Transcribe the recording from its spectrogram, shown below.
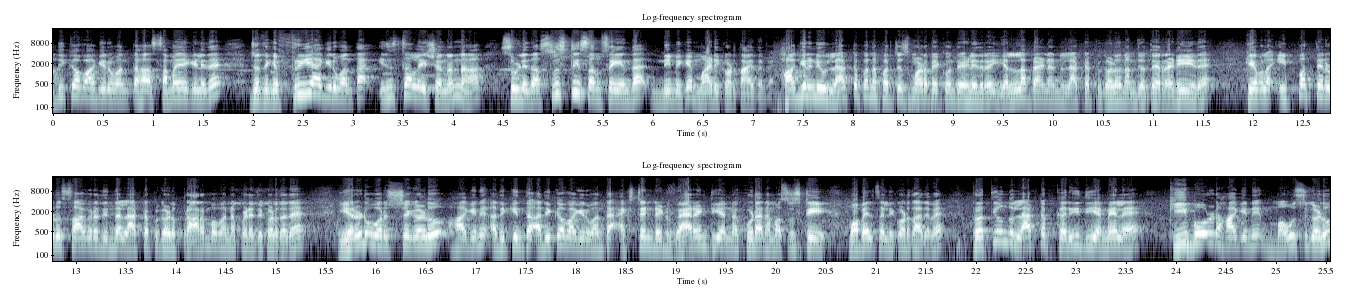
ಅಧಿಕವಾಗಿರುವಂತಹ ಸಮಯಗಳಿದೆ. ಜೊತೆಗೆ ಫ್ರೀ ಆಗಿರುವಂತಹ ಇನ್ಸ್ಟಾಲೇಷನ್ ಅನ್ನ ಸುಳ್ಳಿದ ಸೃಷ್ಟಿ ಸಂಸ್ಥೆಯಿಂದ ನಿಮಗೆ ಮಾಡಿಕೊಡ್ತಾ ಇದ್ದೇವೆ. ಹಾಗೆಯೇ ನೀವು ಲ್ಯಾಪ್ಟಾಪ್ ಅನ್ನು ಪರ್ಚೇಸ್ ಮಾಡಬೇಕು ಅಂತ ಹೇಳಿದ್ರೆ ಎಲ್ಲ ಬ್ರ್ಯಾಂಡ್ ಲ್ಯಾಪ್ಟಾಪ್ಗಳು ನಮ್ಮ ಜೊತೆ ರೆಡಿ ಇದೆ. ಕೇವಲ ಇಪ್ಪತ್ತೆರಡು ಸಾವಿರದಿಂದ ಲ್ಯಾಪ್ಟಾಪ್ಗಳು ಪ್ರಾರಂಭವನ್ನು ಪಡೆದುಕೊಳ್ತದೆ ಎರಡು ವರ್ಷಗಳು ಹಾಗೆಯೇ ಅದಕ್ಕಿಂತ ಅಧಿಕವಾಗಿರುವಂಥ ಎಕ್ಸ್ಟೆಂಡೆಡ್ ವ್ಯಾರಂಟಿಯನ್ನು ಕೂಡ ನಮ್ಮ ಸೃಷ್ಟಿ ಮೊಬೈಲ್ಸ್ ಅಲ್ಲಿ ಕೊಡ್ತಾ ಇದ್ದೇವೆ. ಪ್ರತಿಯೊಂದು ಲ್ಯಾಪ್ಟಾಪ್ ಖರೀದಿಯ ಮೇಲೆ ಕೀಬೋರ್ಡ್ ಹಾಗೆಯೇ ಮೌಸ್ಗಳು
